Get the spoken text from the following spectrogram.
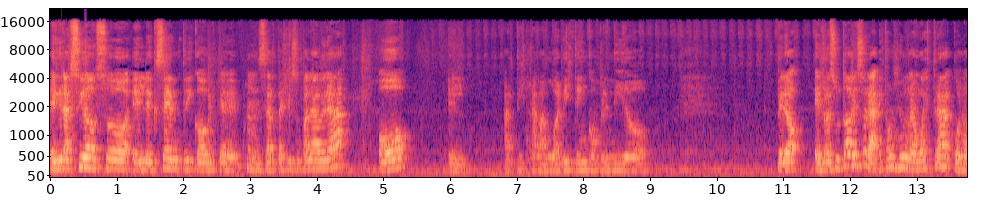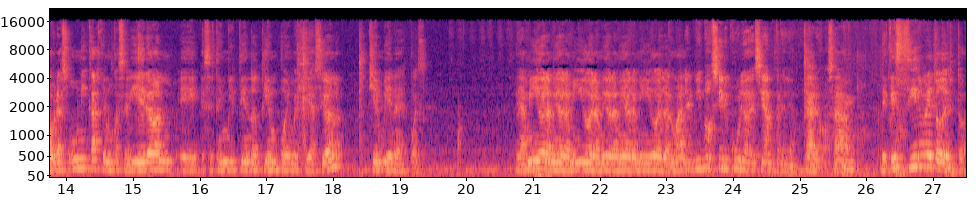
el gracioso, el excéntrico, viste, Hmm. inserta aquí su palabra, o el artista vanguardista incomprendido. Pero el resultado de eso era, estamos haciendo una muestra con obras únicas que nunca se vieron, eh, se está invirtiendo tiempo e investigación, ¿quién viene después? El amigo, el amigo del amigo, el amigo del amigo del amigo, el hermano. El mismo círculo de siempre. Claro, o sea, Mm. ¿de qué sirve todo esto?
